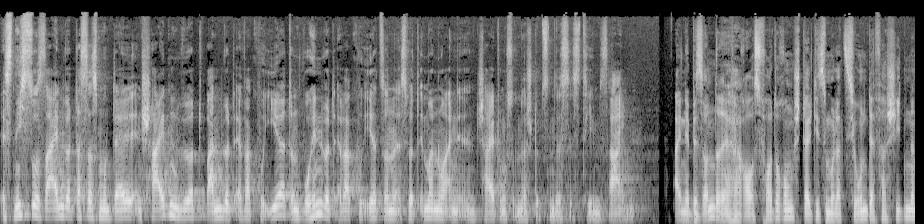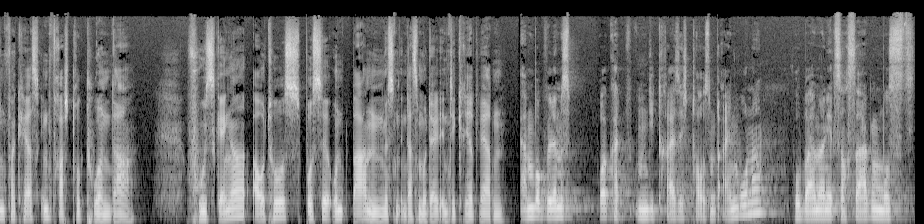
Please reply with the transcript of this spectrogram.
es nicht so sein wird, dass das Modell entscheiden wird, wann wird evakuiert und wohin wird evakuiert, sondern es wird immer nur ein entscheidungsunterstützendes System sein. Eine besondere Herausforderung stellt die Simulation der verschiedenen Verkehrsinfrastrukturen dar. Fußgänger, Autos, Busse und Bahnen müssen in das Modell integriert werden. Hamburg-Wilhelmsburg hat um die 30.000 Einwohner. Wobei man jetzt noch sagen muss,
